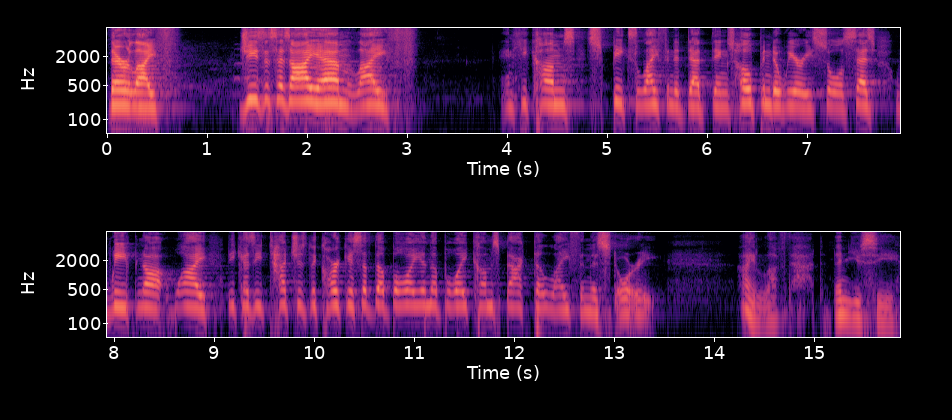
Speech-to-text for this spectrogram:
They're life. Jesus says, I am life. And he comes, speaks life into dead things, hope into weary souls, says, Weep not. Why? Because he touches the carcass of the boy, and the boy comes back to life in the story. I love that. Then you see,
